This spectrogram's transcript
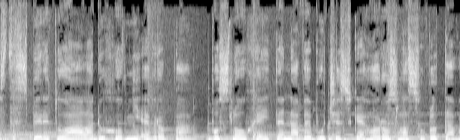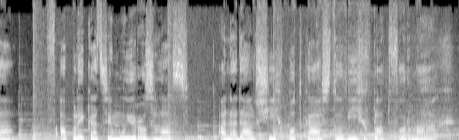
Podcast Spirituála Duchovní Evropa poslouchejte na webu Českého rozhlasu Vltava, v aplikaci Můj rozhlas a na dalších podcastových platformách.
